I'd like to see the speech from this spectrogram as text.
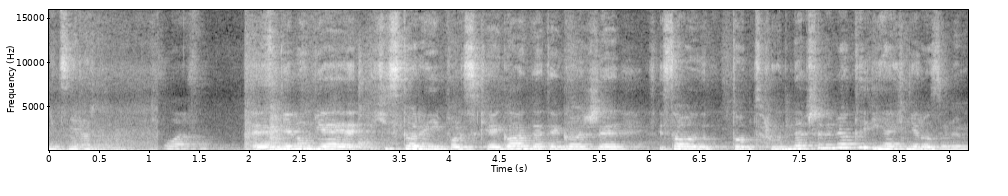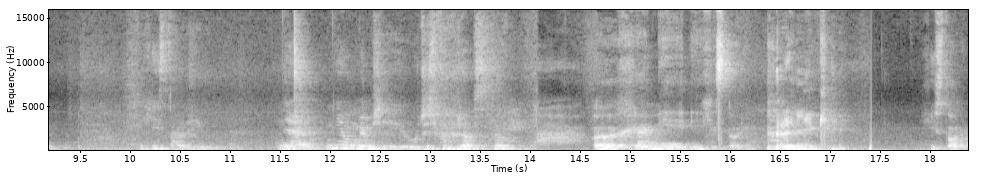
nic nie rozumiem. Łatwo. Y, Nie lubię historii polskiego, dlatego że są to trudne przedmioty i ja ich nie rozumiem. Historii. Nie, nie umiem się jej uczyć po prostu. E, Chemii i historii. Religii. Historia.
